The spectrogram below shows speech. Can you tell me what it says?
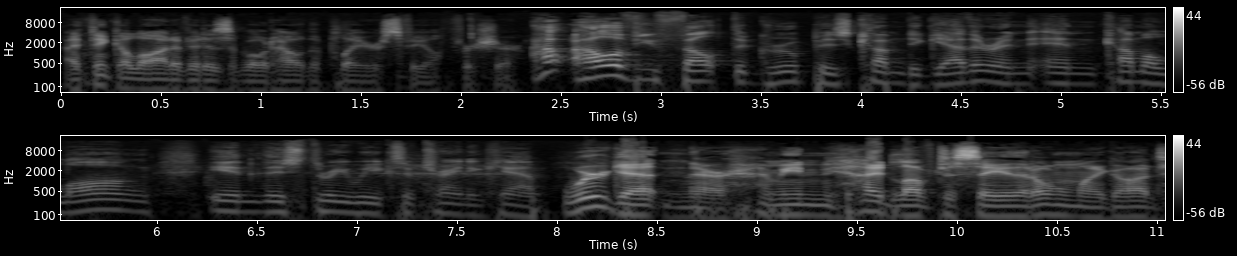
I think a lot of it is about how the players feel for sure. How, how have you felt the group has come together and, and come along in this three weeks of training camp? We're getting there. I mean, I'd love to say that, oh my God,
